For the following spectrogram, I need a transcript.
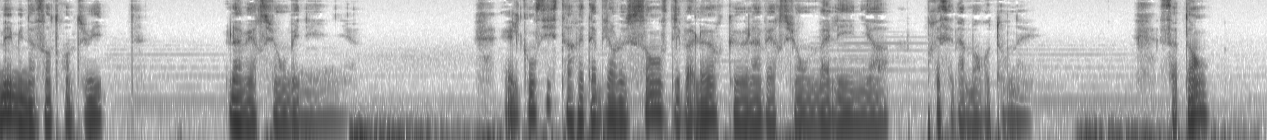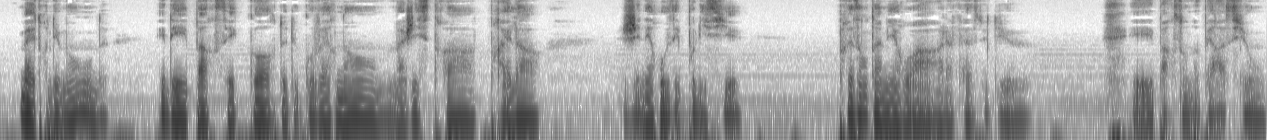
mai 1938, l'inversion bénigne. Elle consiste à rétablir le sens des valeurs que l'inversion maligne a précédemment retournées. Satan, maître du monde, aidé par ses cordes de gouvernants, magistrats, prélats, généraux et policiers, présente un miroir à la face de Dieu. Et par son opération,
